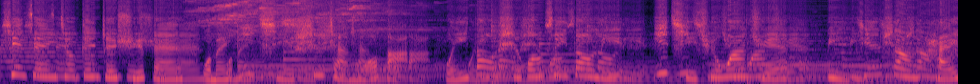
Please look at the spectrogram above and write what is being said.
现在就跟着徐凡，我们一起施展魔法，回到时光隧道里，一起去挖掘笔尖上孩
